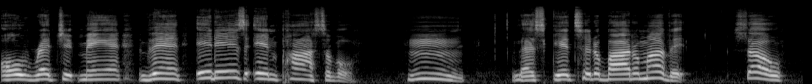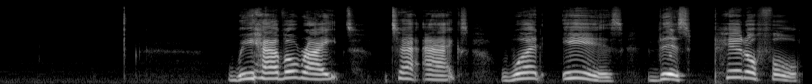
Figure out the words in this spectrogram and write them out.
oh, wretched man, then it is impossible. Hmm, let's get to the bottom of it. So, we have a right to ask, what is this pitiful,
